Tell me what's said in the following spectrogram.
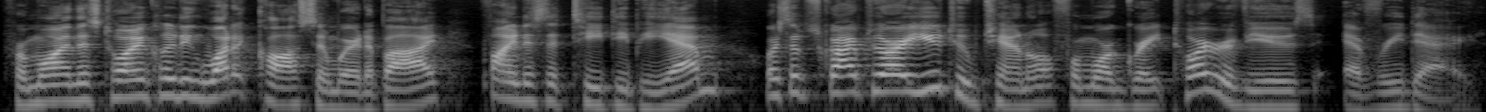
For more on this toy, including what it costs and where to buy, find us at TTPM or subscribe to our YouTube channel for more great toy reviews every day.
